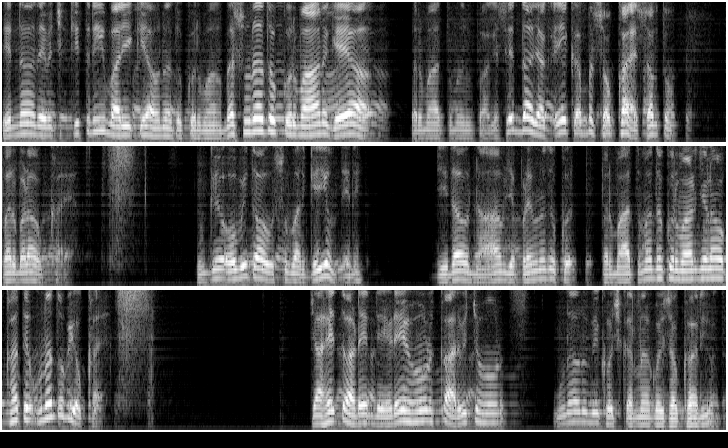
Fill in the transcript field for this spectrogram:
ਤਿੰਨਾਂ ਦੇ ਵਿੱਚ ਕਿਤਨੀ ਵਾਰੀ ਕਿਹਾ ਉਹਨਾਂ ਤੋਂ ਕੁਰਬਾਨ। ਬਸ ਉਹਨਾਂ ਤੋਂ ਕੁਰਬਾਨ ਗਿਆ, ਪਰਮਾਤਮਾ ਨੂੰ ਪਾ ਕੇ। ਸਿੱਧਾ ਜਾ ਕੇ, ਇਹ ਕੰਮ ਸੌਖਾ ਹੈ ਸਭ ਤੋਂ, ਪਰ ਬੜਾ ਔਖਾ ਹੈ। ਕਿਉਂਕਿ ਉਹ ਵੀ ਤਾਂ ਉਸ ਵਰਗੇ ਹੀ ਹੁੰਦੇ ਨੇ। ਜਿਹਦਾ ਉਹ ਨਾਮ ਜਪੜੇ ਉਹਨਾਂ ਤੋਂ ਪਰਮਾਤਮਾ ਤੋਂ ਕੁਰਬਾਨ ਜਾਣਾ ਔਖਾ ਤੇ ਉਹਨਾਂ ਤੋਂ ਵੀ ਔਖਾ ਹੈ। ਚਾਹੇ ਤੁਹਾਡੇ ਨੇੜੇ ਹੋਣ, ਘਰ ਵਿੱਚ ਹੋਣ, ਉਹਨਾਂ ਨੂੰ ਵੀ ਖੁਸ਼ ਕਰਨਾ ਕੋਈ ਸੌਖਾ ਨਹੀਂ ਹੁੰਦਾ।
